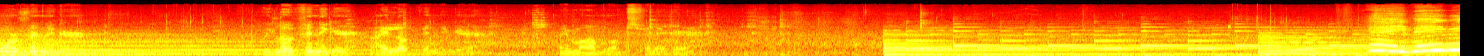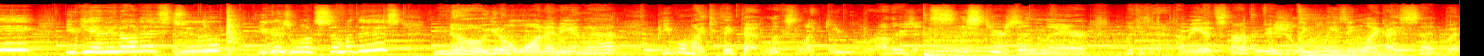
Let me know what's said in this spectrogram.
More vinegar. We love vinegar. I love vinegar. My mom loves vinegar. Hey, baby! You getting on this too? You guys want some of this? No, you don't want any of that. People might think that looks like your brothers and sisters in there. Look at that. I mean, it's not visually pleasing like I said, but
